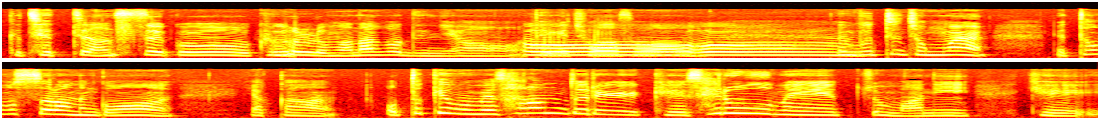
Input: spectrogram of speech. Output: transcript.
그 Z 안 쓰고 그걸로만 하거든요. 되게 좋아서. 오. 무튼 정말 메타버스라는 건 약간 어떻게 보면 사람들을 이렇게 새로움에 좀 많이 이렇게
